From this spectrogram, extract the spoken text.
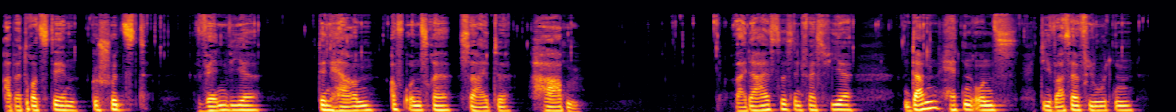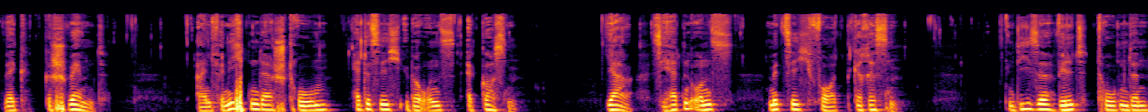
aber trotzdem geschützt, wenn wir den Herrn auf unserer Seite haben. Weiter heißt es in Vers 4, dann hätten uns die Wasserfluten weggeschwemmt. Ein vernichtender Strom hätte sich über uns ergossen. Ja, sie hätten uns mit sich fortgerissen. Diese wild tobenden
